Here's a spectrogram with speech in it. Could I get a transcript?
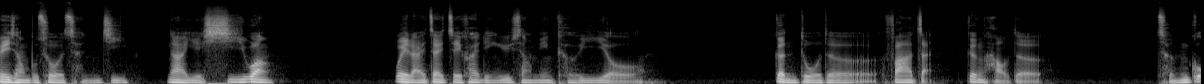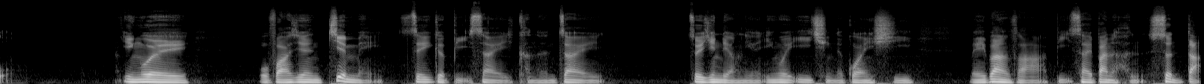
非常不错的成绩。那也希望未来在这块领域上面可以有更多的发展，更好的成果。因为我发现健美这个比赛，可能在最近两年因为疫情的关系，没办法比赛办的很盛大。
